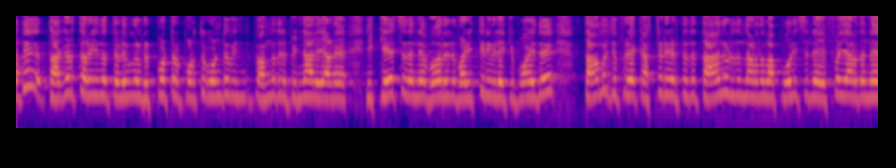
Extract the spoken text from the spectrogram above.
അത് തകർത്തെറിയുന്ന തെളിവുകൾ റിപ്പോർട്ടർ പുറത്തു കൊണ്ട് വന്നതിന് പിന്നാലെയാണ് ഈ കേസ് തന്നെ വേറൊരു വഴിത്തിരിവിലേക്ക് പോയത്. താമർ ജിഫ്രിയെ കസ്റ്റഡി എടുത്തത് താനൂരിൽ നിന്നാണെന്നുള്ള പോലീസിന്റെ എഫ്ഐആർ തന്നെ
